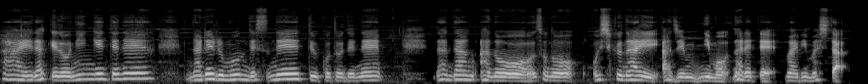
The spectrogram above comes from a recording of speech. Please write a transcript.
はい。だけど人間ってね、慣れるもんですね、ということでね、だんだん、あの、その、美味しくない味にも慣れてまいりました。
